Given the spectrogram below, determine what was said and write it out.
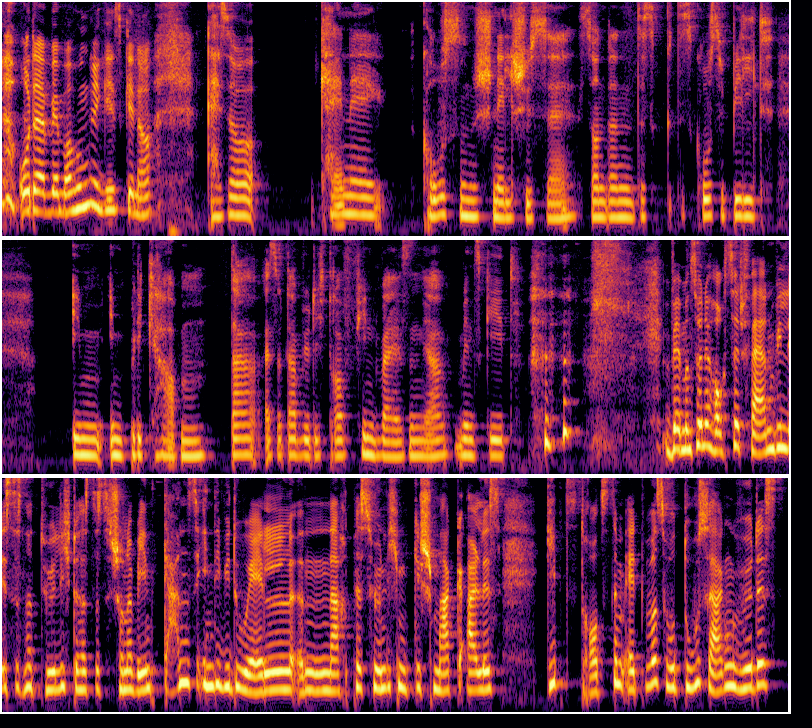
Oder wenn man hungrig ist, genau. Also keine großen Schnellschüsse, sondern das, das große Bild im, im Blick haben. Da, also da würde ich darauf hinweisen, ja, wenn es geht. Wenn man so eine Hochzeit feiern will, ist das natürlich, du hast das schon erwähnt, ganz individuell, nach persönlichem Geschmack alles. Gibt es trotzdem etwas, wo du sagen würdest,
